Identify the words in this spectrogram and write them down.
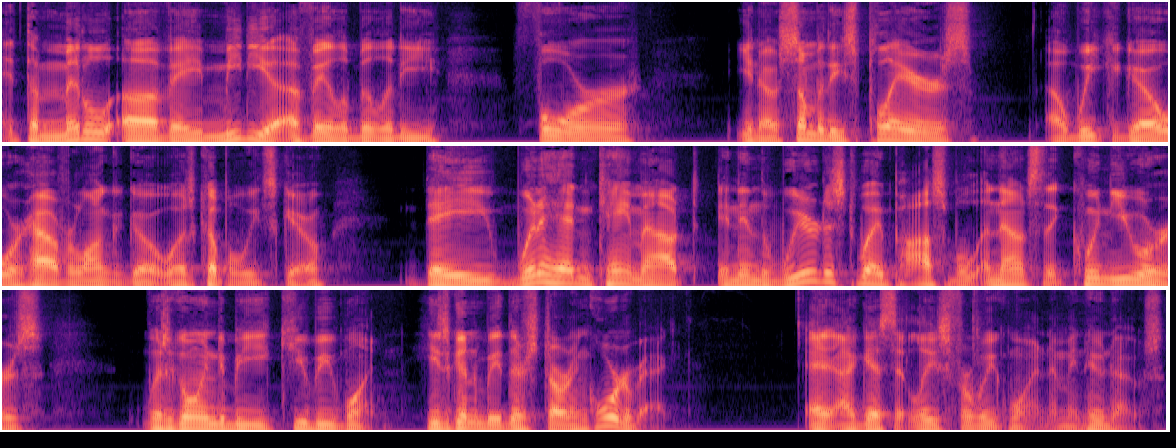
at the middle of a media availability for you know some of these players a week ago or however long ago it was, a couple weeks ago, they went ahead and came out and in the weirdest way possible announced that Quinn Ewers was going to be QB one. He's going to be their starting quarterback. And I guess at least for week one. I mean, who knows?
